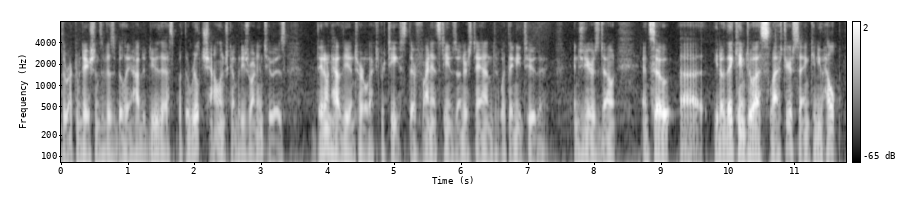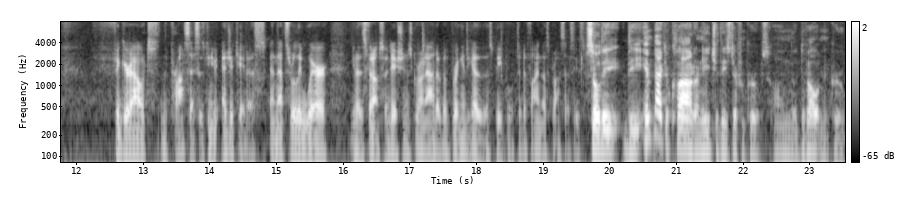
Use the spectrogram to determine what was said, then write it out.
the recommendations of visibility on how to do this, but the real challenge companies run into is they don't have the internal expertise. Their finance teams understand what they need to, the engineers don't. And so, uh, you know, they came to us last year saying, can you help figure out the processes? Can you educate us? And that's really where, you know, this FinOps Foundation has grown out of, of bringing together those people to define those processes. So the, the impact of cloud on each of these different groups, on the development group,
